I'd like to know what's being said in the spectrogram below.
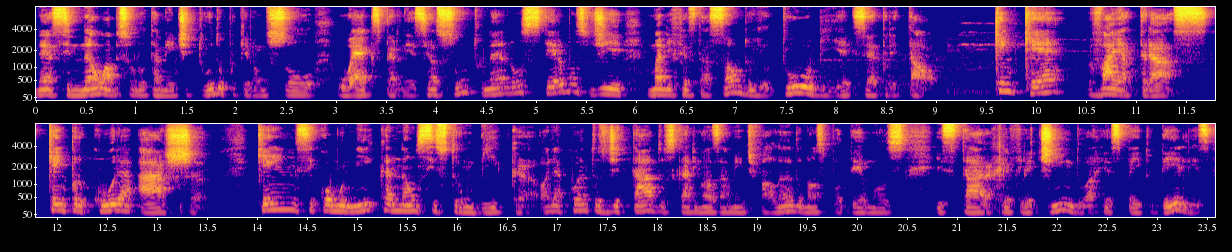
né? Se não absolutamente tudo, porque não sou o expert nesse assunto, né? Nos termos de manifestação do YouTube, etc e tal. Quem quer, vai atrás. Quem procura, acha. Quem se comunica não se estrumbica. Olha quantos ditados, carinhosamente falando, nós podemos estar refletindo a respeito deles,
